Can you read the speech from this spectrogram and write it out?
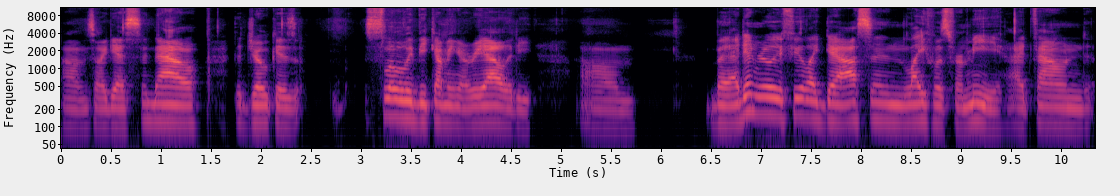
Um, so I guess now the joke is slowly becoming a reality. Um, but I didn't really feel like diocesan life was for me. I'd found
